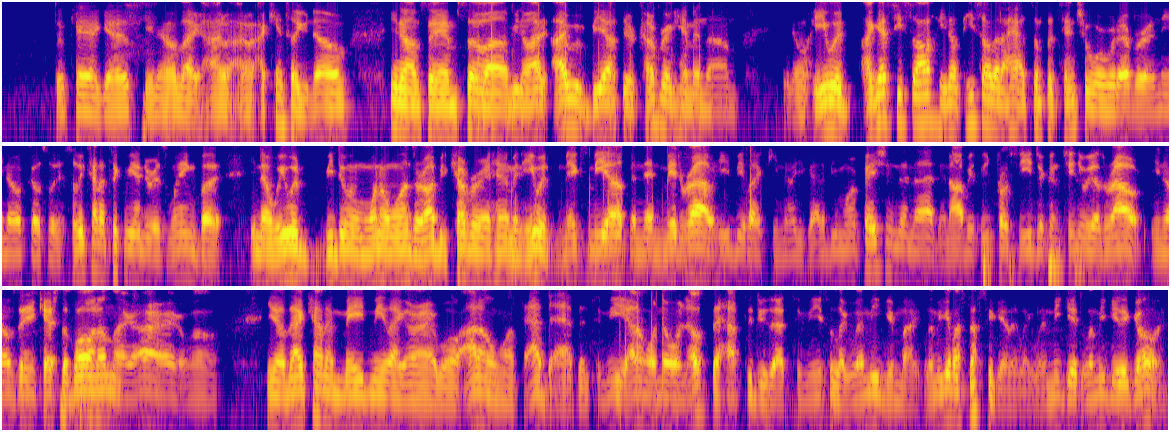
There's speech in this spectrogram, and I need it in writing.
okay, I guess, you know, like I don't, I, don't, I can't tell you no, you know what I'm saying? So, um, you know, I, I would be out there covering him and, um, you know, he would, I guess he saw, you know, he saw that I had some potential or whatever. And, you know, so, so he kind of took me under his wing, but, you know, we would be doing one-on-ones or I'd be covering him and he would mix me up. And then mid route, he'd be like, you know, you got to be more patient than that. And obviously proceed to continue his route, you know I'm saying? Catch the ball. And I'm like, all right, well, you know, that kind of made me like, all right, well, I don't want that to happen to me. I don't want no one else to have to do that to me. So like, let me get my let me get my stuff together. Like, let me get let me get it going.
